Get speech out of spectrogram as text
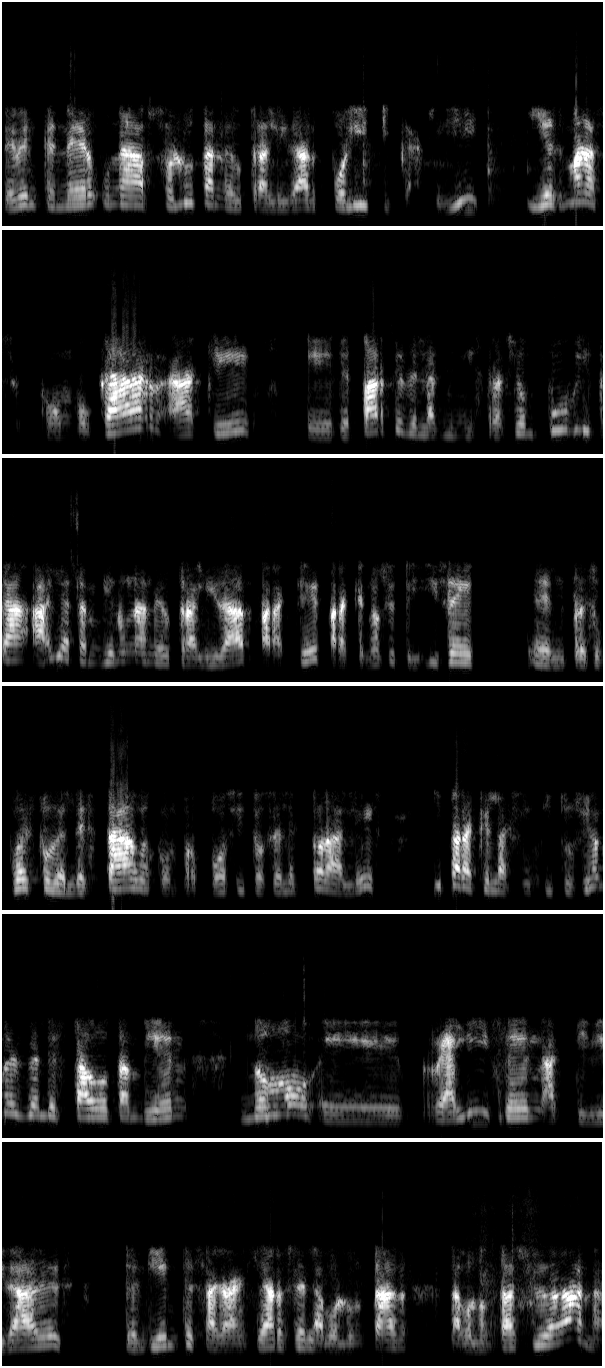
deben tener una absoluta neutralidad política, ¿sí? Y es más, convocar a que eh, de parte de la administración pública haya también una neutralidad, ¿para qué? Para que no se utilice el presupuesto del Estado con propósitos electorales y para que las instituciones del Estado también no eh, realicen actividades tendientes a granjearse la voluntad la voluntad ciudadana.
